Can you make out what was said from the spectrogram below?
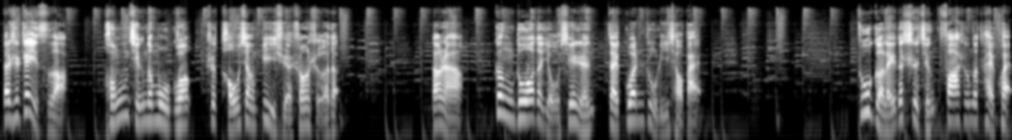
但是这次啊，同情的目光是投向碧血双蛇的。当然啊，更多的有心人在关注李小白。诸葛雷的事情发生的太快，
